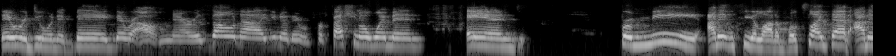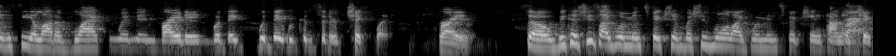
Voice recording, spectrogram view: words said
They were doing it big. They were out in Arizona. You know, they were professional women, and for me, I didn't see a lot of books like that. I didn't see a lot of black women writing what they what they would consider chick lit, right? So because she's like women's fiction, but she's more like women's fiction kind of right. chick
